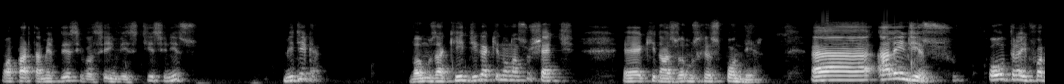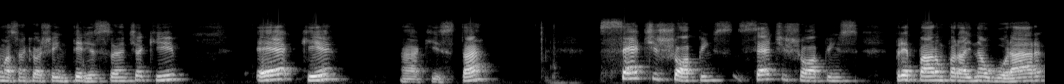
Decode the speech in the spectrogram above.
um apartamento desse se você investisse nisso? Me diga. Vamos aqui, diga aqui no nosso chat, é, que nós vamos responder. Ah, além disso, outra informação que eu achei interessante aqui é que, aqui está, sete shoppings, sete shoppings preparam para inaugurar,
